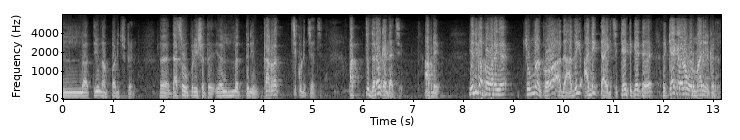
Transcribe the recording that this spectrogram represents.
எல்லாத்தையும் நான் படிச்சுட்டேன். தச உபனிஷத்து எல்லாம் தெரியும். கரைச்சு குடிச்சாச்சு. பத்து தடவை கேட்டாச்சு. அப்படி. எதுக்கு அப்ப வரீங்க? சும்மா இப்போ அது அது அடிக்ட் ஆயிடுச்சு. கேட்டு கேட்டு. கேட்கலன்னா ஒரு மாதிரி இருக்கிறது.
